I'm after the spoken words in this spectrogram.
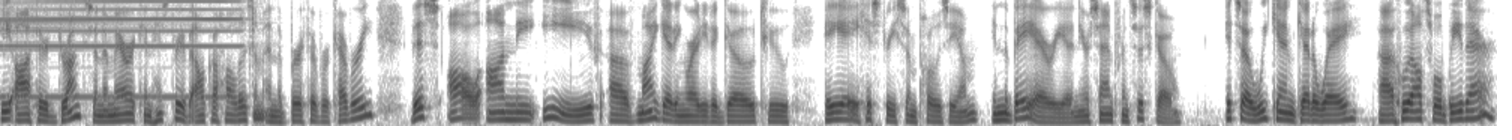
He authored Drunks An American History of Alcoholism and the Birth of Recovery. This all on the eve of my getting ready to go to AA History Symposium in the Bay Area near San Francisco. It's a weekend getaway uh, who else will be there?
